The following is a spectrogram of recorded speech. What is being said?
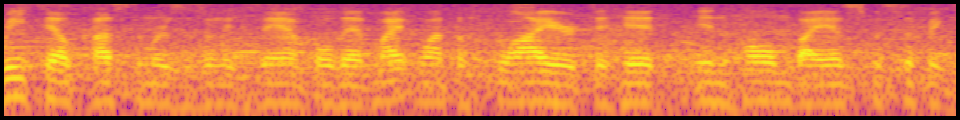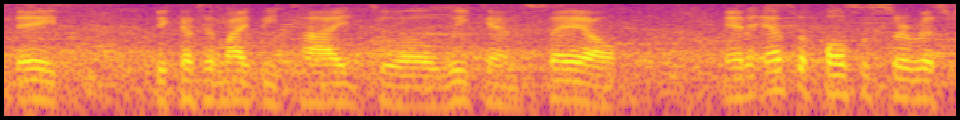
retail customers as an example that might want the flyer to hit in-home by a specific date because it might be tied to a weekend sale. And as the Postal Service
